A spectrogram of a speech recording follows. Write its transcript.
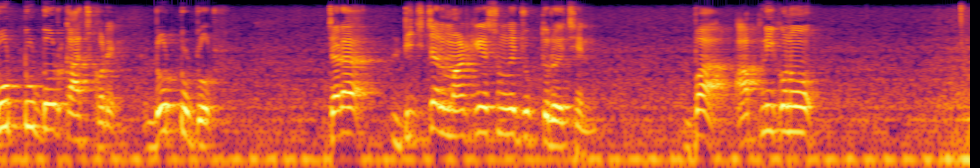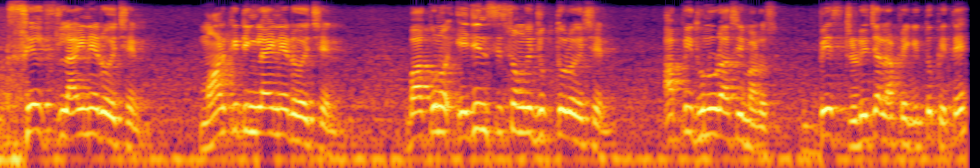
ডোর টু ডোর কাজ করেন ডোর টু ডোর যারা ডিজিটাল মার্কেটের সঙ্গে যুক্ত রয়েছেন বা আপনি কোনো সেলস লাইনে রয়েছেন, মার্কেটিং লাইনে রয়েছেন, বা কোনো এজেন্সির সঙ্গে যুক্ত রয়েছেন, আপনি ধনুরাশির মানুষ, বেস্ট রেজাল্ট আপনি কিন্তু পেতে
